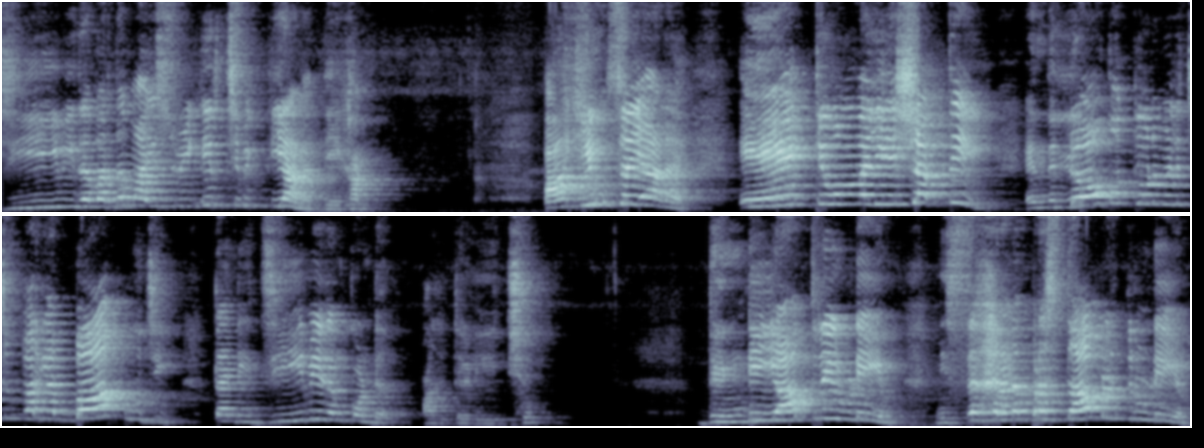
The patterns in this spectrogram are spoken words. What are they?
ജീവിതബദ്ധമായി സ്വീകരിച്ച വ്യക്തിയാണ് അദ്ദേഹം. അഹിംസയാണ് ഏറ്റവും വലിയ ശക്തി എന്ന് ലോകത്തോട് വിളിച്ചു പറഞ്ഞ ബാപ്പുജി തന്റെ ജീവിതം കൊണ്ട് അത് തെളിയിച്ചു. ദണ്ഡി യാത്രയുടെയും നിസ്സഹരണ പ്രസ്താവനത്തിലൂടെയും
